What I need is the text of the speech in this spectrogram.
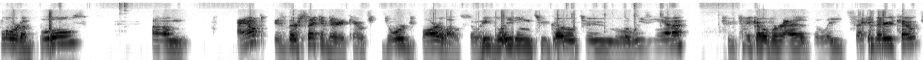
Florida Bulls. Um, out is their secondary coach, George Barlow. So he's leaving to go to Louisiana to take over as the lead secondary coach.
